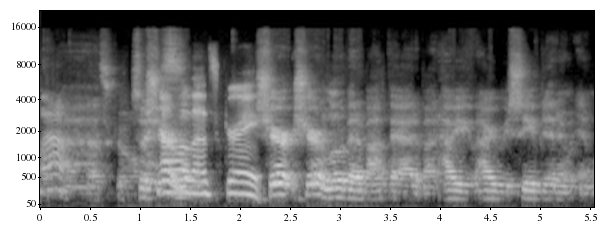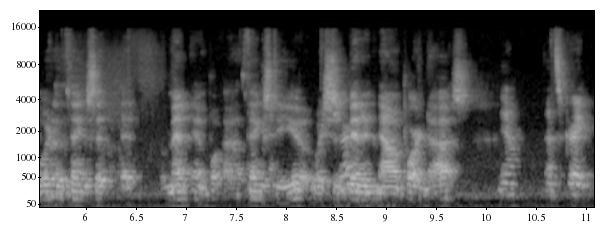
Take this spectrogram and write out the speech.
wow. Uh, That's cool. so share a oh, little- that's great. Share share a little bit about that, about how you how you received it, and, and what are the things that that meant impo- uh, things to you, which Sure. has been now important to us. That's great.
